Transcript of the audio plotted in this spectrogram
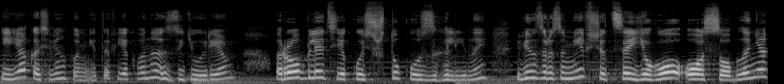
і якось він помітив, як вона з Юрієм роблять якусь штуку з гліни. Він зрозумів, що це його уособлення,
